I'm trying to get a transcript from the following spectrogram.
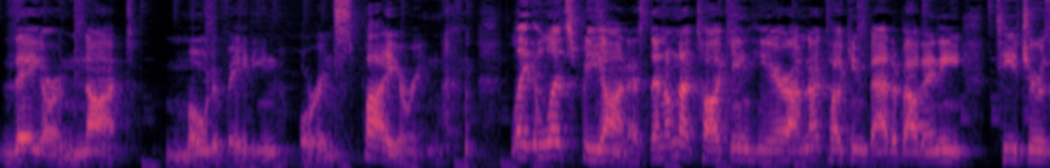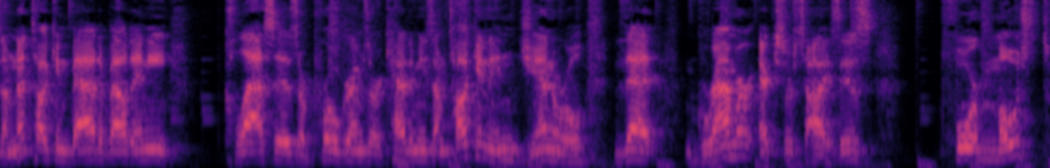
they are not motivating or inspiring. like, let's be honest. And I'm not talking here, I'm not talking bad about any teachers, I'm not talking bad about any classes or programs or academies. I'm talking in general that grammar exercises for most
